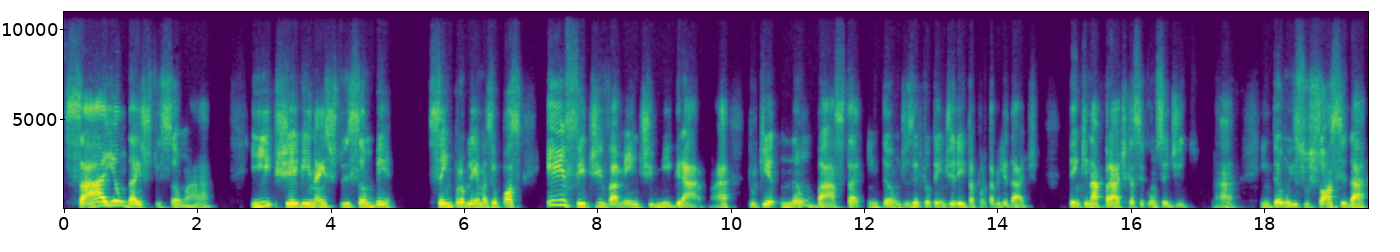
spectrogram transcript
saiam da instituição A e cheguem na instituição B, sem problemas. Eu posso efetivamente migrar, não é? Porque não basta, então, dizer que eu tenho direito à portabilidade. Tem que, na prática, ser concedido. É? Então, isso só se dá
